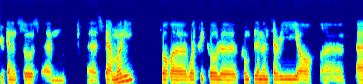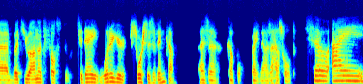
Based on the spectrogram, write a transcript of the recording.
you can also um, uh, spare money for uh, what we call uh, complementary or but you are not forced to. Today, what are your sources of income as a couple right now, as a household? So I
